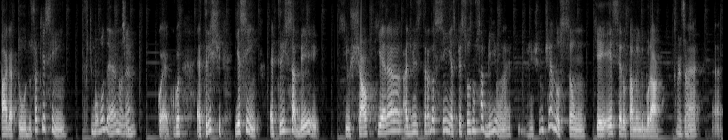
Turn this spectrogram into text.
paga tudo. Só que assim, futebol moderno, né? Sim. né? É, é triste. E assim, é triste saber que o Schalke era administrado assim, e as pessoas não sabiam, né? A gente não tinha noção que esse era o tamanho do buraco. Exato. Né? É,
